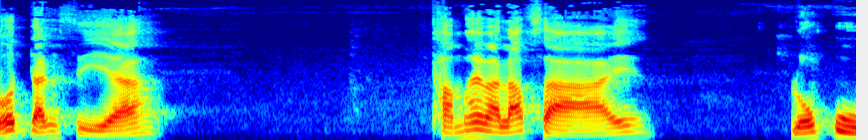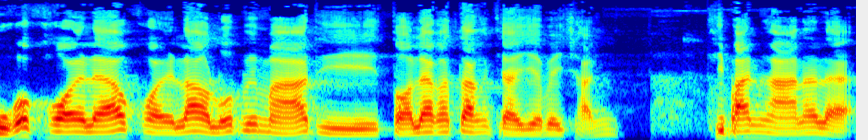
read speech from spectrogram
รถดันเสียทำให้มารับสาย หลวงปู่ก็คอยแล้วคอยเล่ารถไม่มาที ตอนแรกก็ตั้งใจจะไปฉันที่บ้านงานนั่นแหละ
